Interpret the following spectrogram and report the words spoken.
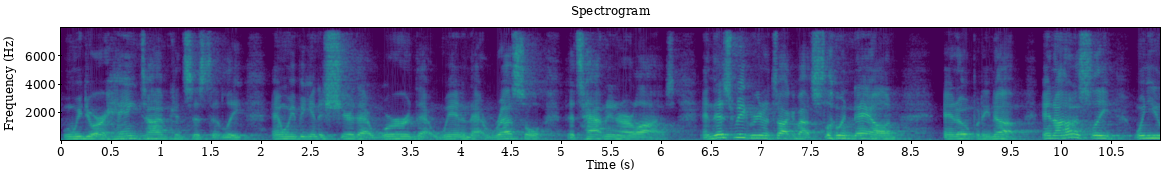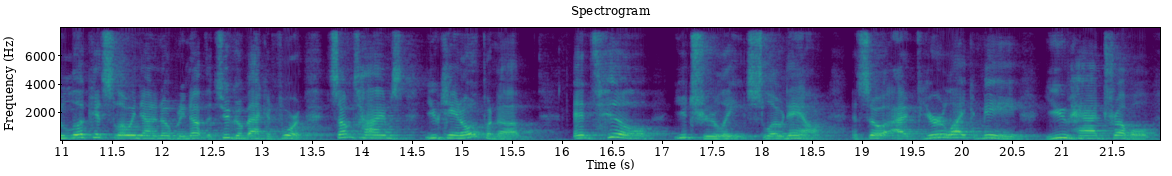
when we do our hang time consistently and we begin to share that word that win and that wrestle that's happening in our lives and this week we're going to talk about slowing down and opening up. And honestly, when you look at slowing down and opening up, the two go back and forth. Sometimes you can't open up until you truly slow down. And so if you're like me, you had trouble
